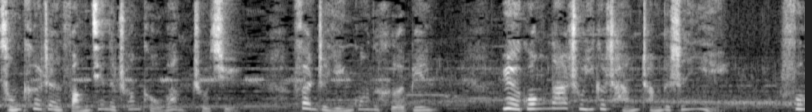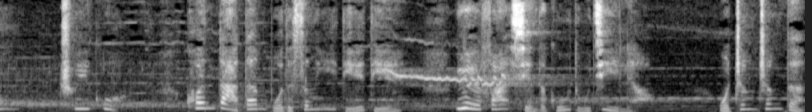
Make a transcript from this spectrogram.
从客栈房间的窗口望出去，泛着银光的河边，月光拉出一个长长的身影。风吹过，宽大单薄的僧衣叠叠，越发显得孤独寂寥。我怔怔地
